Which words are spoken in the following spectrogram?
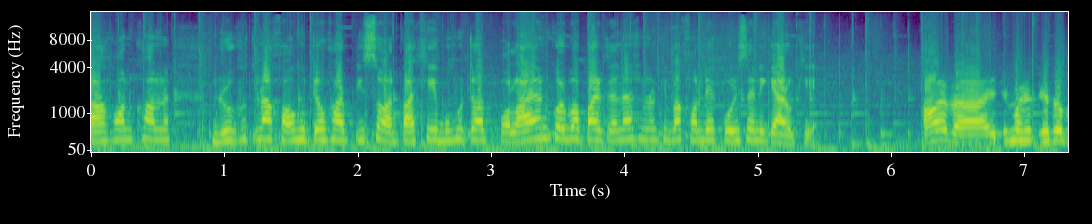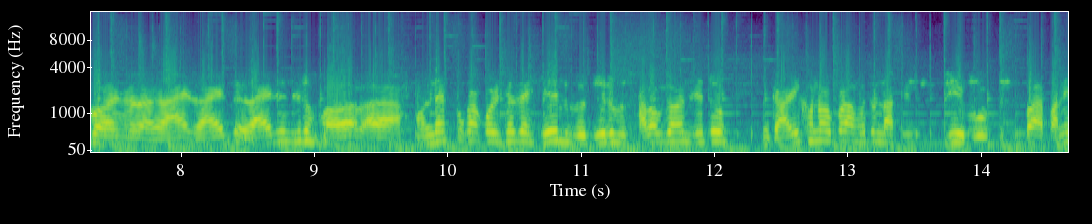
বাহনখন দুৰ্ঘটনা সংঘটিত হোৱাৰ পিছত বা সেই মুহূৰ্তত পলায়ন কৰিব পাৰে তেনেধৰণৰ কিবা সন্দেহ কৰিছে নেকি আৰক্ষীয়ে? হয় ইতিমধ্যে যিহেতু ৰাইজে যিটো সন্দেহ প্ৰকাশ কৰিছে যে সেই যিটো চালকজন যিহেতু গাড়ীখনৰ পৰা হয়তো নাতি যি বা পানী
